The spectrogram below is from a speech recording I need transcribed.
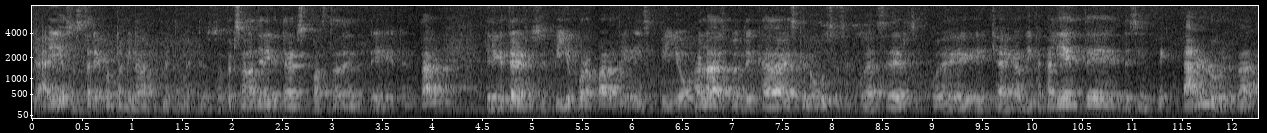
ya ahí eso estaría contaminado completamente. Esa persona tiene que tener su pasta eh, dental, tiene que tener su cepillo por aparte, el cepillo ojalá después de cada vez que lo use se puede hacer, se puede echar en agüita caliente, desinfectarlo, ¿verdad?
